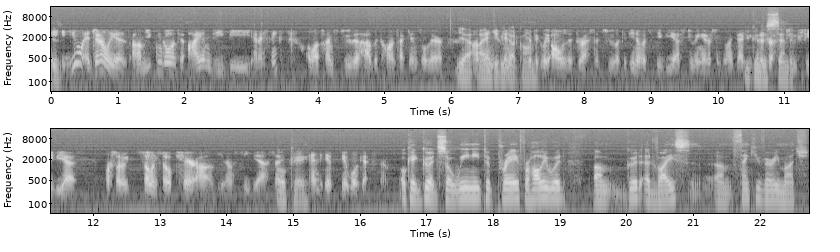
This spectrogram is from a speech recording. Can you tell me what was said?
Is- You know, it generally is. Um, you can go into IMDb, and I think a lot of times too they'll have the contact info there. yeah, Um, and you can typically always address it to, like if you know it's CBS doing it or something like that, You you, can can, just address send it to CBS or so so and so care of you know CBS, and, Okay. and it, it will get to them. Okay, good. So we need to pray for Hollywood. Um, good advice. Um, thank you very much,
